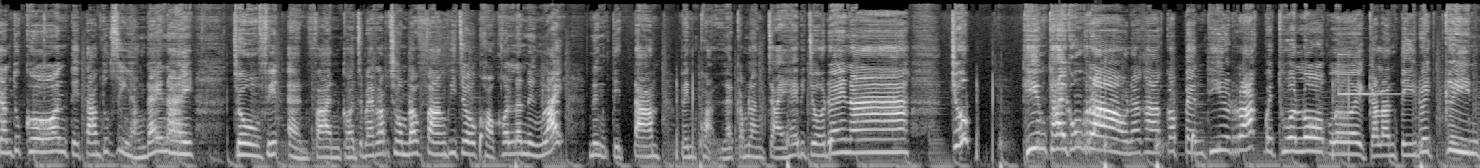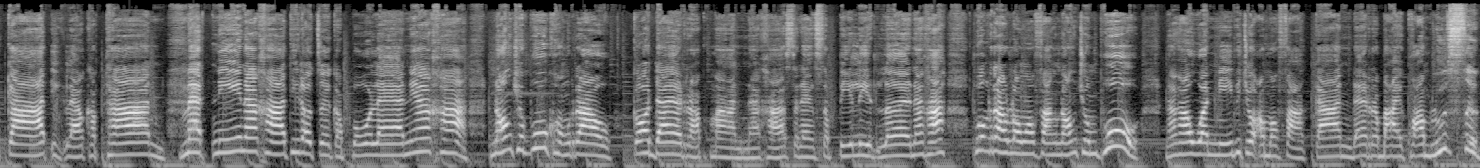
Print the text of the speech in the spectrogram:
กันทุกคน ติดตามทุกสิ่งอย่างได้ในโจฟิตแอนฟันก่อนจะไปรับชมรับฟังพี่โจขอคนละหนึ่งไลค์หนึ่งติดตามเป็นขวัญและกำลังใจให้พี่โจด้วยนะ จุ๊บ ทีมไทยของเรานะคะ ก็เป็นที่รักไปทั่วโลกเลย การันตีด้วยกรีนการ์ดอีกแล้วครับท่าน แมตช์นี้นะคะที่เราเจอกับโปแลนด์เนี่ยค่ะ น้องชมพู่ของเราก็ได้รับมันนะคะ แสดงสปิริตเลยนะคะ พวกเราลองมาฟังน้องชมพู่นะคะ วันนี้พี่โจเอามาฝากกันได้ระบายความรู้สึก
